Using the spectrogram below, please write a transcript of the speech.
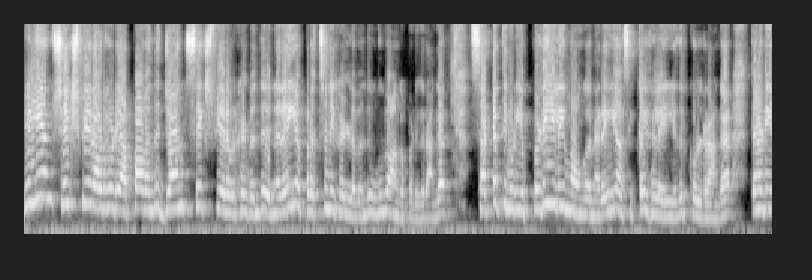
வில்லியம் ஷேக்ஸ்பியர் அவர்களுடைய அப்பா வந்து ஜான் ஷேக்ஸ்பியர் அவர்கள் வந்து நிறைய பிரச்சனைகள்ல வந்து உள்வாங்கப்படுகிறாங்க. சட்டத்தினுடைய பிடியிலையும் அவங்க நிறைய சிக்கல்களை எதிர்கொள்றாங்க. தன்னுடைய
